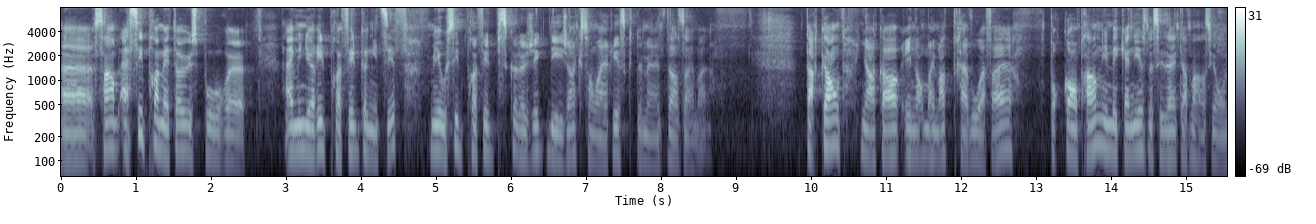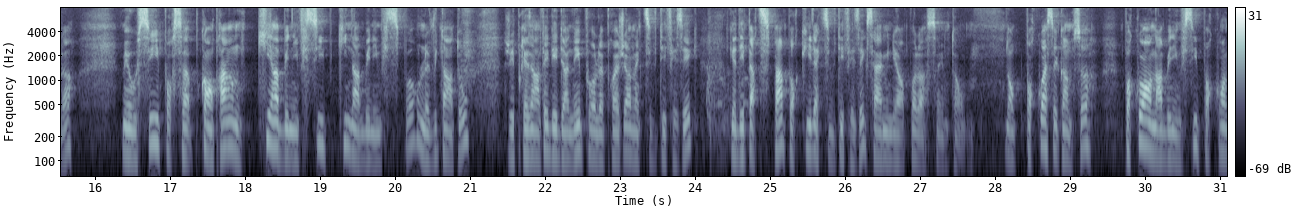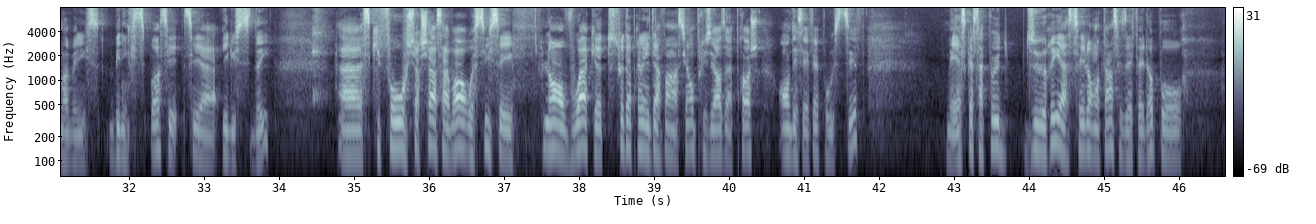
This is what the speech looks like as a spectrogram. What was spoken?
euh, semblent assez prometteuses pour améliorer le profil cognitif, mais aussi le profil psychologique des gens qui sont à risque de maladie d'Alzheimer. Par contre, il y a encore énormément de travaux à faire pour comprendre les mécanismes de ces interventions-là, mais aussi pour, comprendre qui en bénéficie et qui n'en bénéficie pas. On l'a vu tantôt. J'ai présenté des données pour le projet en activité physique. Il y a des participants pour qui l'activité physique, ça n'améliore pas leurs symptômes. Donc, pourquoi c'est comme ça? Pourquoi on en bénéficie? Pourquoi on n'en bénéficie pas? C'est à élucider. Euh, ce qu'il faut chercher à savoir aussi, c'est là, on voit que tout de suite après l'intervention, plusieurs approches ont des effets positifs. Mais est-ce que ça peut durer assez longtemps, ces effets-là, pour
